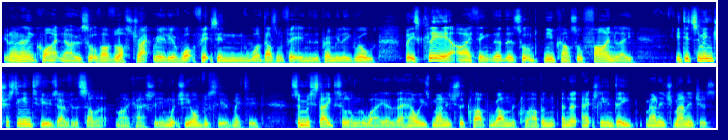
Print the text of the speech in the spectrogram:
you know I don't quite know. Sort of I've lost track really of what fits in, what doesn't fit into the Premier League rules. But it's clear, I think, that that sort of Newcastle finally he did some interesting interviews over the summer, Mike Ashley, in which he obviously admitted some mistakes along the way of how he's managed the club, run the club, and, and actually indeed managed managers.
